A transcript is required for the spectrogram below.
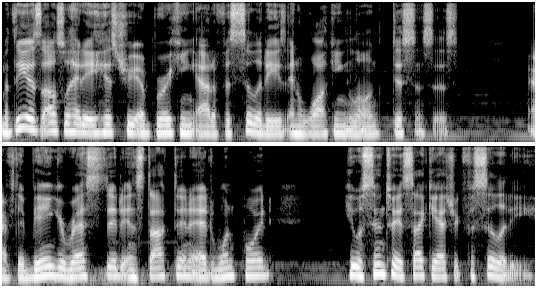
Mathias also had a history of breaking out of facilities and walking long distances. After being arrested in Stockton at one point, he was sent to a psychiatric facility.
